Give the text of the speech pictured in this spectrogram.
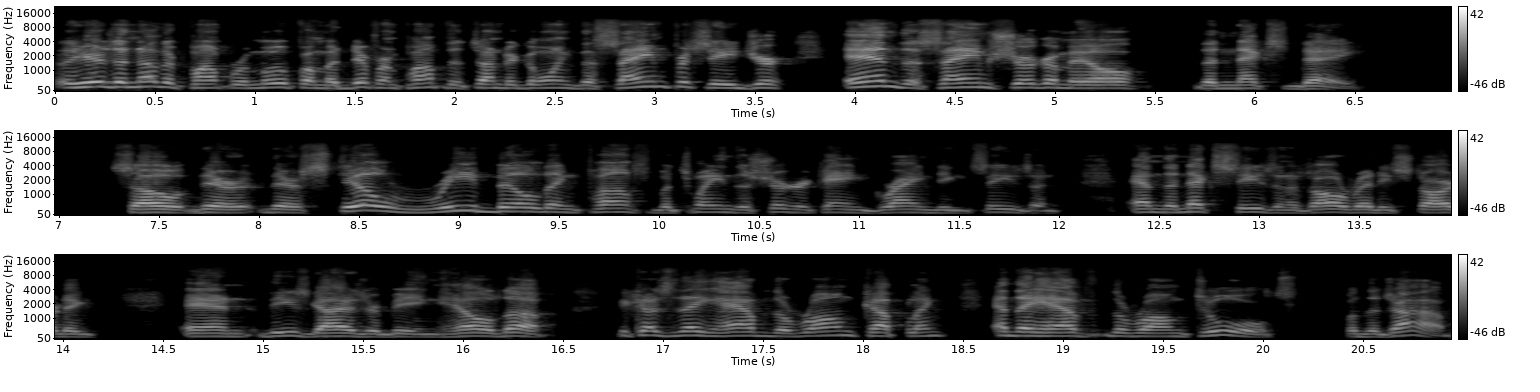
So here's another pump removed from a different pump that's undergoing the same procedure in the same sugar mill the next day. So they're they're still rebuilding pumps between the sugarcane grinding season and the next season is already starting. And these guys are being held up because they have the wrong coupling and they have the wrong tools for the job.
